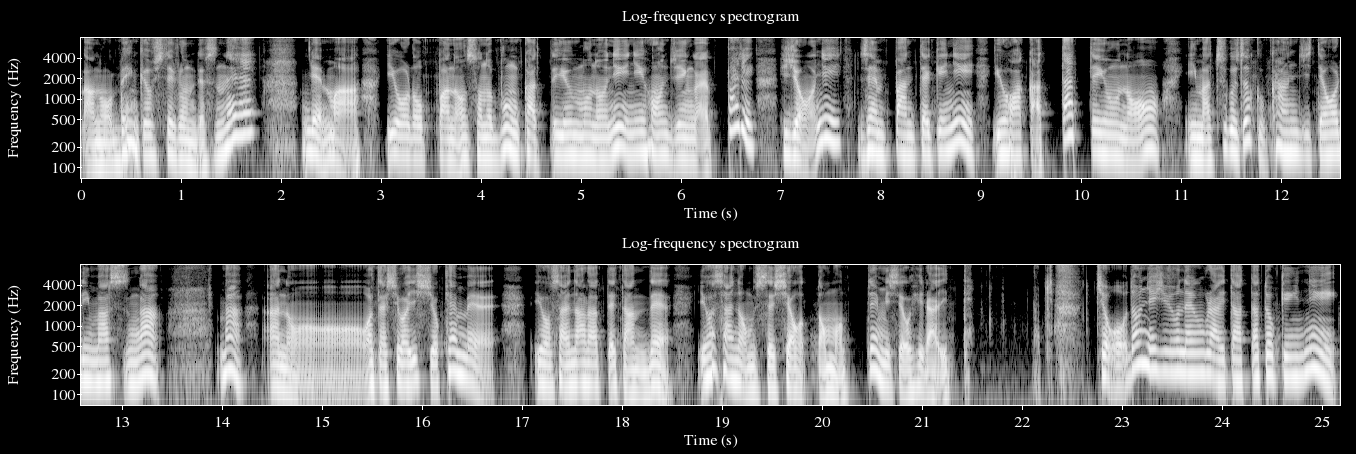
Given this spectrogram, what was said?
あの、勉強してるんですね。で、まあ、ヨーロッパのその文化っていうものに日本人がやっぱり非常に全般的に弱かったっていうのを今つくづく感じておりますが、まあ、あのー、私は一生懸命洋裁習ってたんで、洋裁のお店しようと思って店を開いて。ちょうど20年ぐらい経った時に、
